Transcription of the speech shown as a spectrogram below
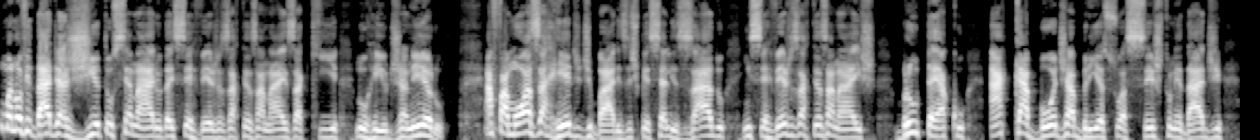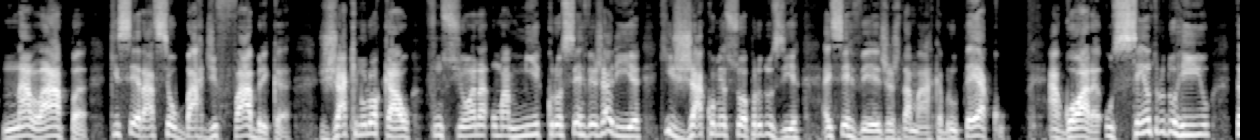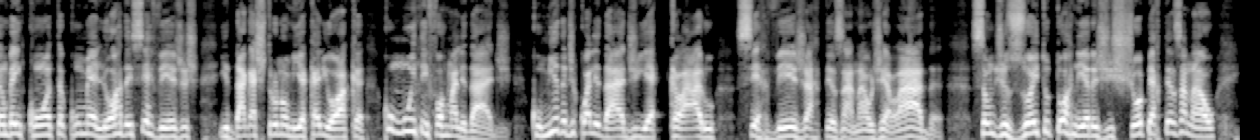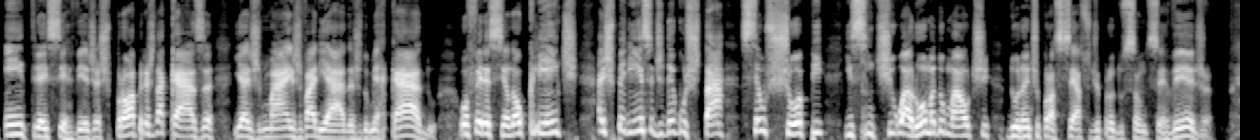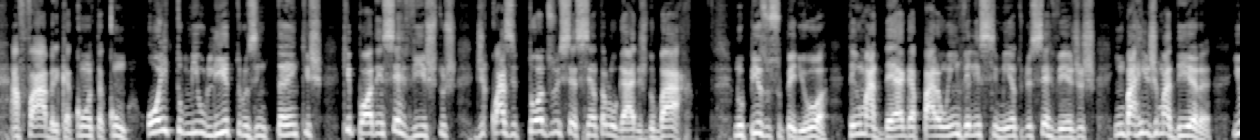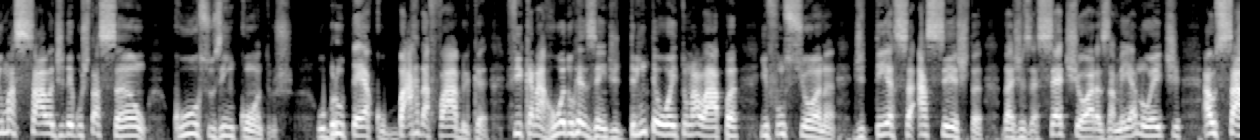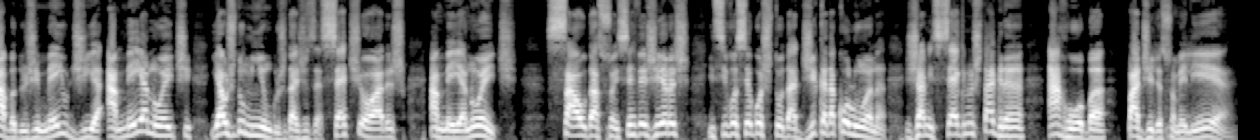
Uma novidade agita o cenário das cervejas artesanais aqui no Rio de Janeiro. A famosa rede de bares especializado em cervejas artesanais, Bruteco, acabou de abrir a sua sexta unidade na Lapa, que será seu bar de fábrica, já que no local funciona uma micro cervejaria que já começou a produzir as cervejas da marca Bruteco. Agora, o centro do Rio também conta com o melhor das cervejas e da gastronomia carioca, com muita informalidade, comida de qualidade e, é claro, cerveja artesanal gelada. São 18 torneiras de chopp artesanal entre as cervejas próprias da casa e as mais variadas do mercado, oferecendo ao cliente a experiência de degustar seu chopp e sentir o aroma do malte durante o processo de produção de cerveja. A fábrica conta com 8 mil litros em tanques que podem ser vistos de quase todos os 60 lugares do bar. No piso superior tem uma adega para o envelhecimento de cervejas em barris de madeira e uma sala de degustação, cursos e encontros. O Bruteco Bar da Fábrica fica na Rua do Resende 38 na Lapa e funciona de terça a sexta, das 17 horas à meia-noite, aos sábados de meio-dia à meia-noite e aos domingos das 17 horas à meia-noite. Saudações cervejeiras e se você gostou da dica da coluna, já me segue no Instagram, arroba Padilha Sommelier.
